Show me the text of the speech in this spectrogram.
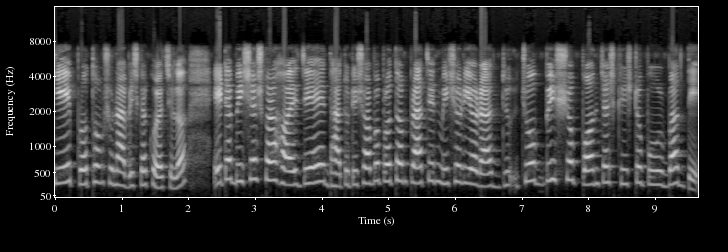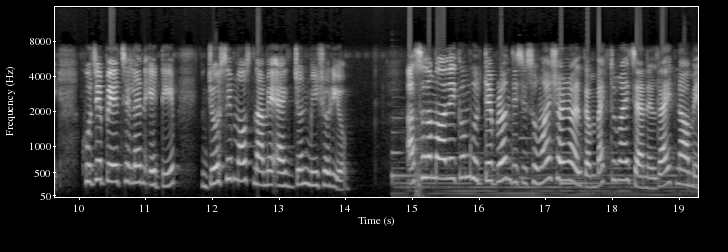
কে প্রথম সোনা আবিষ্কার করেছিল, এটা বিশ্বাস করা হয় যে ধাতুটি সর্বপ্রথম প্রাচীন মিশরীয়রা চব্বিশশো পঞ্চাশ খ্রিস্টপূর্বাব্দে খুঁজে পেয়েছিলেন এটি জোসিমস নামে একজন মিশরীয়। আসসালামু আলাইকুম গুড ডে ব্রন this is Sumai Sharma welcome back to my channel right now আমি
